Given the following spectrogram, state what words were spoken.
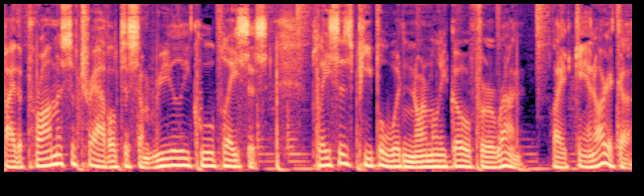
by the promise of travel to some really cool places, places people wouldn't normally go for a run like Antarctica,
